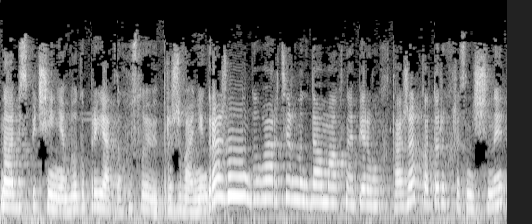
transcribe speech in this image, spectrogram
на обеспечение благоприятных условий проживания граждан в квартирных домах на первых этажах, в которых размещены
